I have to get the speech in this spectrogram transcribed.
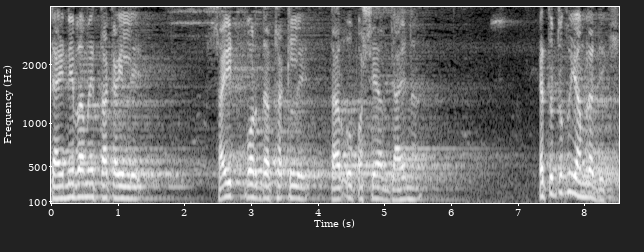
ডাইনে বামে তাকাইলে সাইড পর্দা থাকলে তার ও পাশে আর যায় না। এতটুকুই আমরা দেখি।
